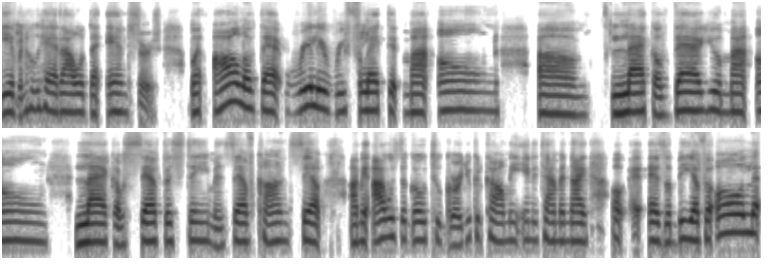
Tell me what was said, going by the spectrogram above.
giving who had all of the answers but all of that really reflected my own um, lack of value my own lack of self-esteem and self-concept. I mean, I was the go-to girl. You could call me any time of night oh, as a BF. Oh,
